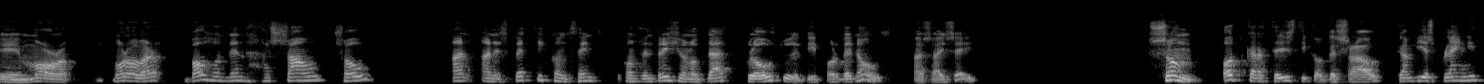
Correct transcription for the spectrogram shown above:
Uh, more, moreover, both of them have shown, show an unexpected concentration of that close to the tip of the nose, as I said. Some odd characteristic of the shroud can be explained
